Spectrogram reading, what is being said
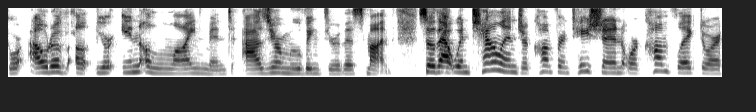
You're out of, uh, you're in alignment as you're moving through this month. So that when challenge or confrontation or conflict or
